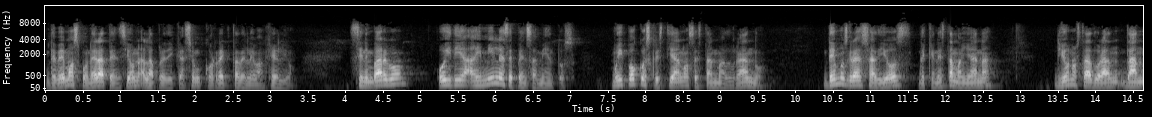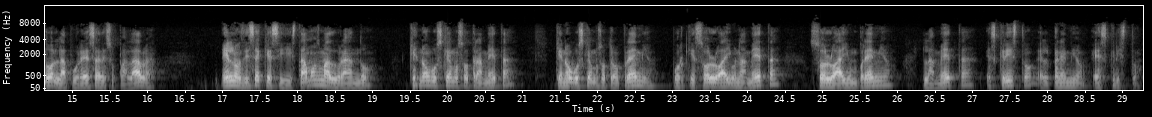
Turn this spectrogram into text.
debemos poner atención a la predicación correcta del evangelio. Sin embargo, hoy día hay miles de pensamientos. Muy pocos cristianos están madurando. Demos gracias a Dios de que en esta mañana Dios nos está dando la pureza de su palabra. Él nos dice que si estamos madurando, que no busquemos otra meta, que no busquemos otro premio, porque solo hay una meta, solo hay un premio. La meta es Cristo, el premio es Cristo.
